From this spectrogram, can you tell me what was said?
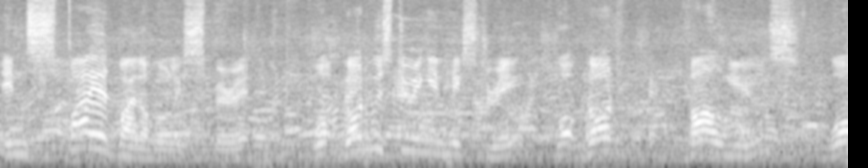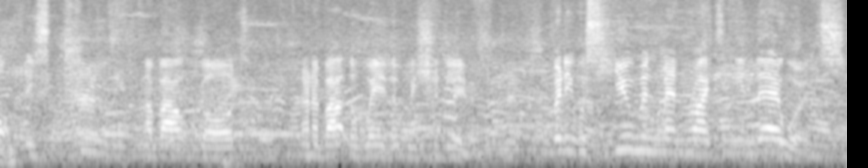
inspired by the Holy Spirit, what God was doing in history, what God values, what is true about God, and about the way that we should live. But it was human men writing in their words.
